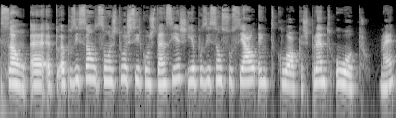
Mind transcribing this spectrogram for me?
São a, a, a, posição, são as tuas circunstâncias e a posição social em que te colocas perante o outro, não é?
